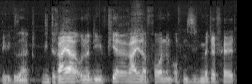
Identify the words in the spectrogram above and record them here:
wie gesagt, die Dreier- oder die Viererreihe da vorne im offensiven Mittelfeld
